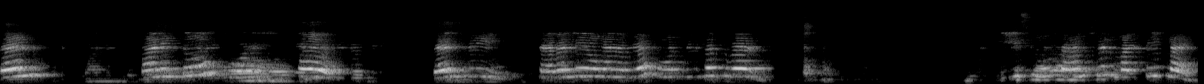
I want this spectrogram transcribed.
10 1 into 4 then 3 7 नहीं होगा ना क्या these two times will multiply.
